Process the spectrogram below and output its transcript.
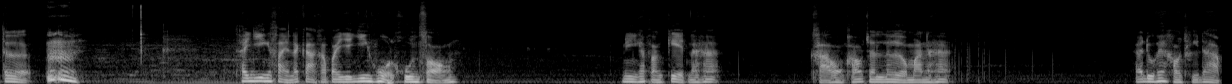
เตอร์ ถ้ายิงใส่หน้ากากเข้าไปจะยิ่งโหดคูณสอง นี่ครับสังเกตนะฮะ ขาของเขาจะเลอออกมานะฮะ แล้วดูให้เขาถือดาบ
